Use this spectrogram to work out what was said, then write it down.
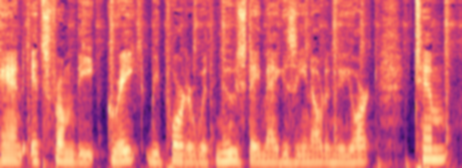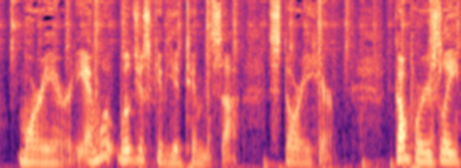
and it's from the great reporter with Newsday magazine out in New York, Tim Moriarty, and we'll, we'll just give you Tim's uh, story here. Gump Worsley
